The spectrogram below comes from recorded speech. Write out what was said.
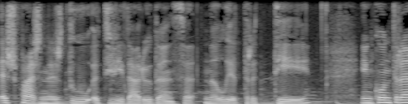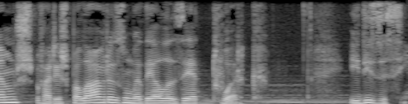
as páginas do Atividário Dança na letra T, encontramos várias palavras, uma delas é twerk. E diz assim:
